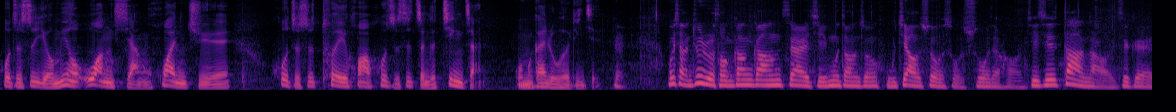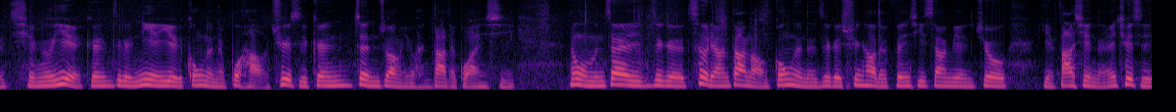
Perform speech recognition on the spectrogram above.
或者是有没有妄想、幻觉，或者是退化，或者是整个进展，我们该如何理解？对。我想就如同刚刚在节目当中胡教授所说的哈，其实大脑这个前额叶跟这个颞叶功能的不好，确实跟症状有很大的关系。那我们在这个测量大脑功能的这个讯号的分析上面，就也发现了，哎，确实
